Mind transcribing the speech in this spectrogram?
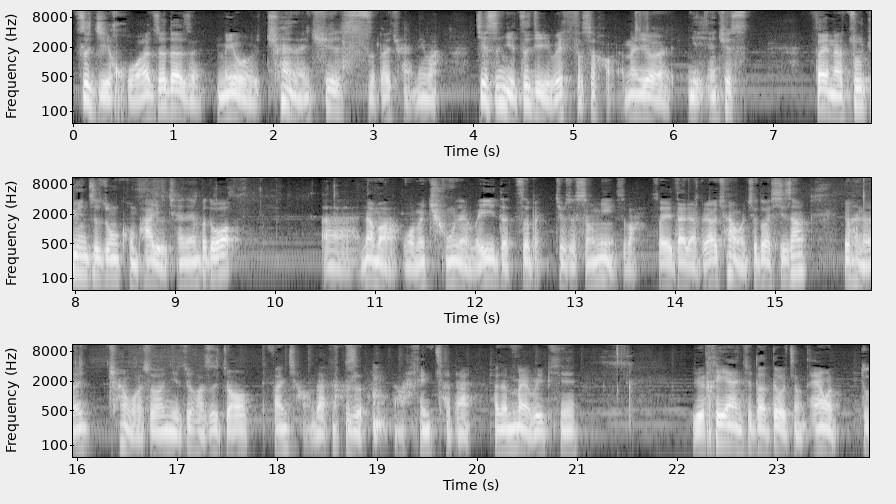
自己活着的人没有劝人去死的权利吗？”即使你自己以为死是好的，那就你先去死。所以呢，诸君之中恐怕有钱人不多，啊，那么我们穷人唯一的资本就是生命，是吧？所以大家不要劝我去做牺牲。有很多人劝我说，你最好是教翻墙的，是不是？啊，很扯淡，或者卖 VPN，与黑暗去斗，整天我都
